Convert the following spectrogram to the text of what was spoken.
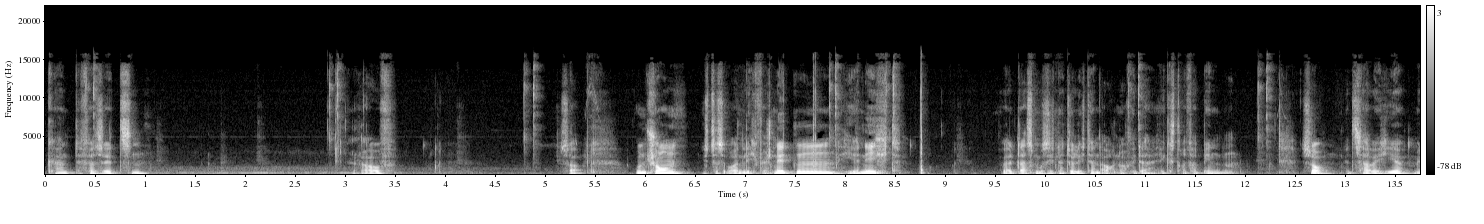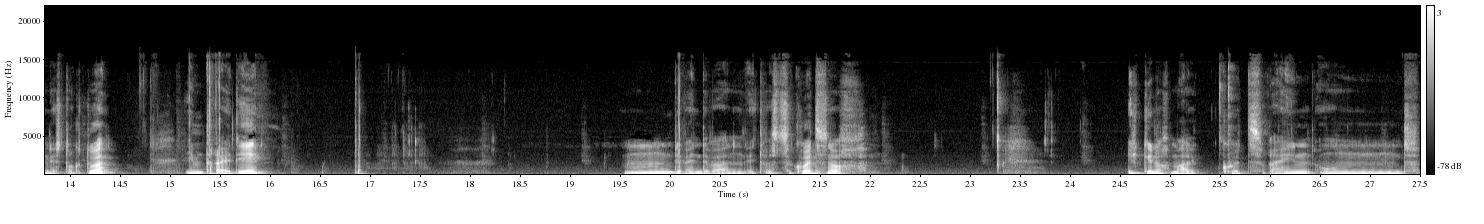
Kante versetzen, rauf. So, und schon ist das ordentlich verschnitten, hier nicht, weil das muss ich natürlich dann auch noch wieder extra verbinden. So, jetzt habe ich hier meine Struktur im 3D. Die Wände waren etwas zu kurz noch. Ich gehe noch mal kurz rein und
